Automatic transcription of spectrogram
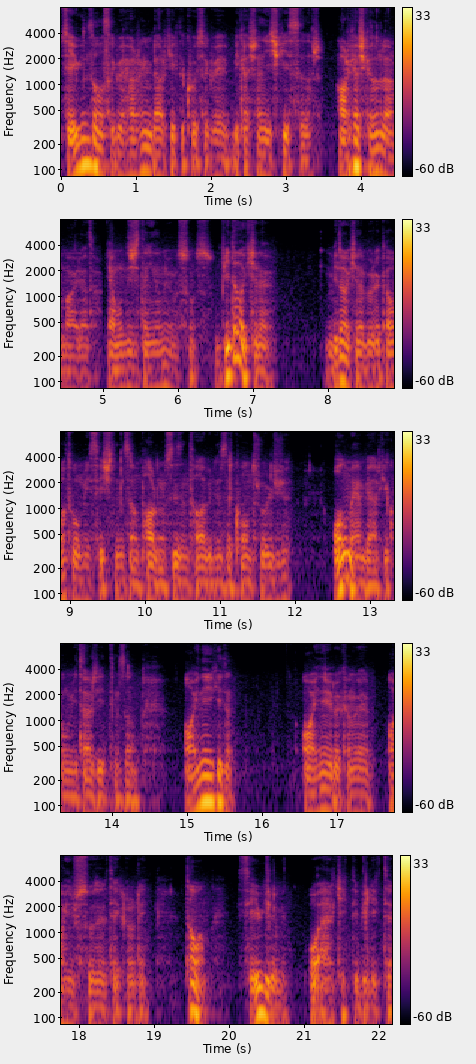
Sevginizi alsak ve herhangi bir erkekle koysak ve birkaç tane ilişki isteler. Arkadaş kalırlar mı hala da? Ya bunu cidden inanıyor musunuz? Bir dahakine, bir dahakine böyle gavat olmayı seçtiğiniz zaman, pardon sizin tabirinizde kontrolcü olmayan bir erkek olmayı tercih ettiğiniz zaman aynaya gidin. Aynaya bakın ve aynı şu sözleri tekrarlayın. Tamam, sevgilimin o erkekle birlikte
